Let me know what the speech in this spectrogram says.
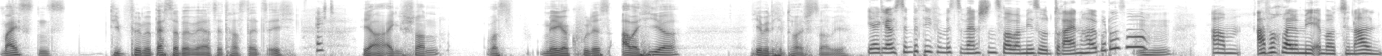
meistens die Filme besser bewertet hast als ich. Echt? Ja, eigentlich schon. Was mega cool ist. Aber hier, hier bin ich enttäuscht, Sabi. Ja, ich glaube, Sympathy für Mr. Vengeance war bei mir so dreieinhalb oder so. Mhm. Ähm, einfach weil er mich emotional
